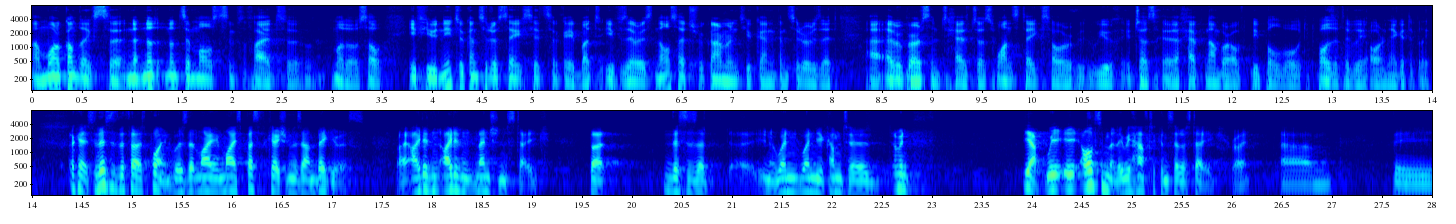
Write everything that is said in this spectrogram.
a more complex, uh, not, not the most simplified uh, model. So if you need to consider stakes, it's okay. But if there is no such requirement, you can consider that uh, every person has just one stake, so you just uh, have number of people voted positively or negatively. Okay, so this is the first point, was that my, my specification was ambiguous. Right? I, didn't, I didn't mention stake, but this is a, uh, you know, when, when you come to, I mean, yeah, we, it, ultimately we have to consider stake, right? Um, the,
